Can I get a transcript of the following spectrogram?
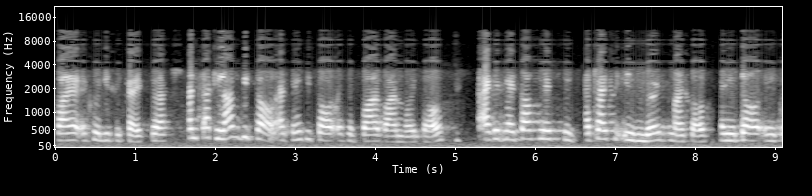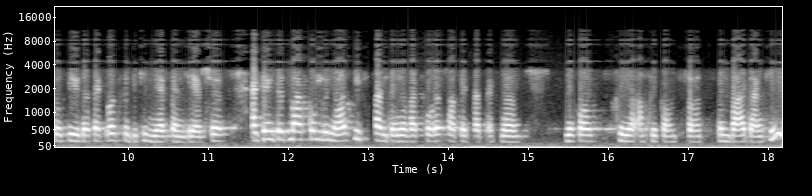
baie ekolies gekyk. So, en ek love die taal. Ek dink die taal is 'n baie baie mooi taal ek het myself net I try to immerse myself in die taal en kultuur dat ek ook 'n bietjie meer kan leer. So ek dink dit is maar 'n kombinasie van dinge wat veroorsaak het dat ek nou nogal goeie Afrikaans praat. En baie dankie.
